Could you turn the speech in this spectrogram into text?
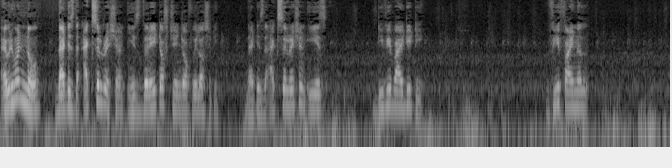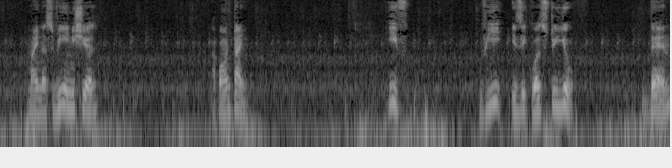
everyone know that is the acceleration is the rate of change of velocity that is the acceleration is dv by dt v final minus v initial upon time. If v is equals to u then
